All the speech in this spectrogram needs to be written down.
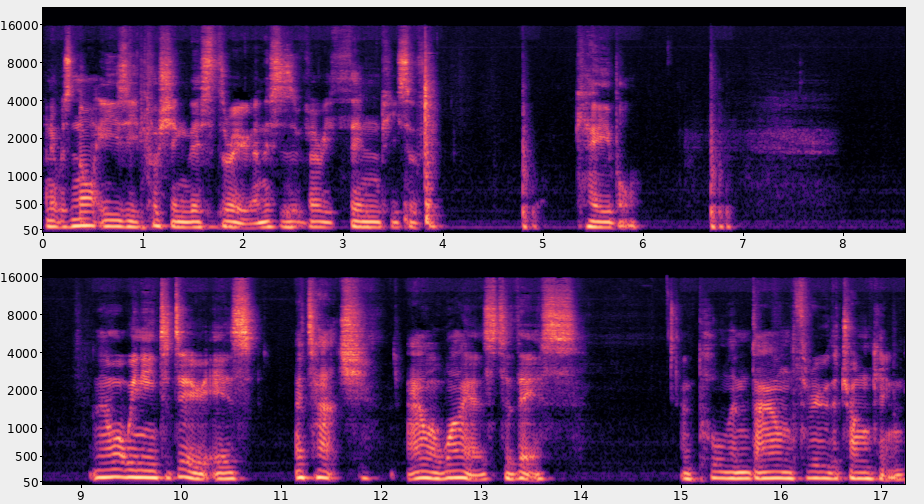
and it was not easy pushing this through and this is a very thin piece of cable. Now what we need to do is attach our wires to this and pull them down through the trunking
